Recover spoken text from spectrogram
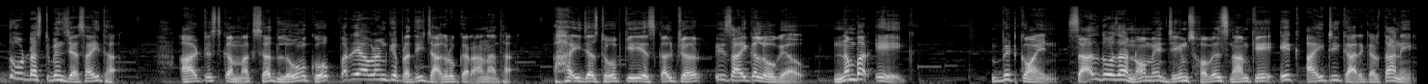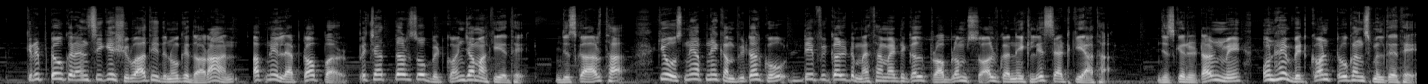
दो डस्टबिन जैसा ही था। आर्टिस्ट का मकसद लोगों को पर्यावरण के प्रति जागरूक कराना था। आई जस्ट होप कि ये स्कल्पचर रिसाइकल हो गया हो। नंबर एक बिटकॉइन साल 2009 में जेम्स हॉवेल्स नाम के एक आईटी कार्यकर्ता ने क्रिप्टो करेंसी के शुरुआती दिनों के दौरान अपने लैपटॉप पर 7500 बिटकॉइन जमा किए थे, जिसका अर्थ था कि उसने अपने कंप्यूटर को डिफ़िकल्ट मैथमेटिकल प्रॉब्लम सॉल्व करने के लिए सेट किया था। जिसके रिटर्न में उन्हें बिटकॉइन टोकन्स मिलते थे,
